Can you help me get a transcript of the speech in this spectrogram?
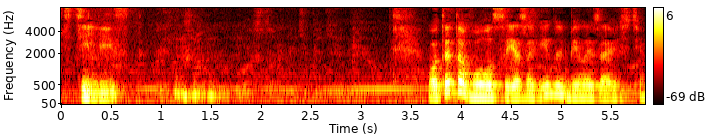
Стилист. Вот это волосы. Я завидую белой зависти.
